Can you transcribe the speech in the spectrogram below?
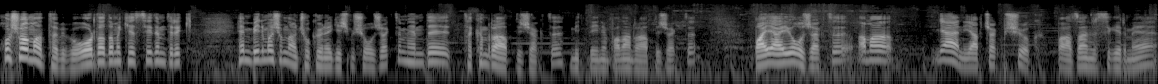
Hoş olmadı tabii bu. Orada adamı kesseydim direkt hem benim açımdan çok öne geçmiş olacaktım hem de takım rahatlayacaktı. Mid falan rahatlayacaktı. Bayağı iyi olacaktı ama yani yapacak bir şey yok. Bazen riske girmeye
